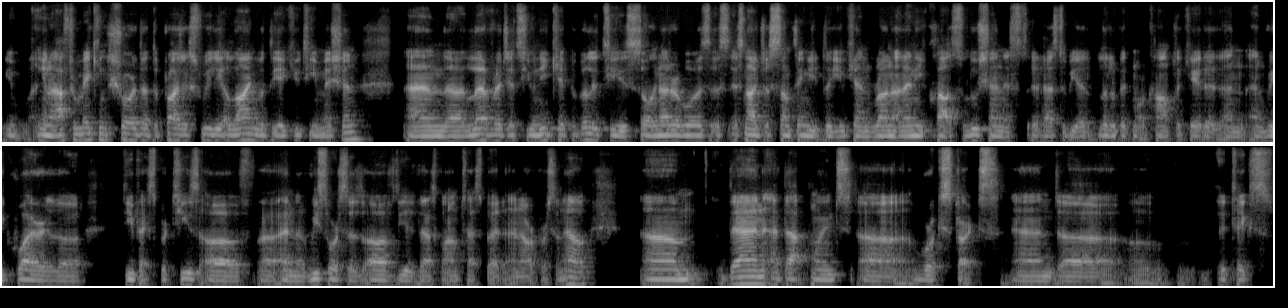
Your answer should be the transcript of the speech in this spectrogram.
you, you know after making sure that the project's really aligned with the AQT mission and uh, leverage its unique capabilities. So in other words it's, it's not just something that you can run on any cloud solution. It's, it has to be a little bit more complicated and and require the deep expertise of uh, and the resources of the advanced quantum testbed and our personnel um, then at that point, uh, work starts and uh, uh it takes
